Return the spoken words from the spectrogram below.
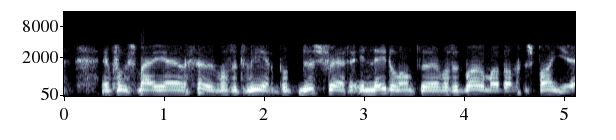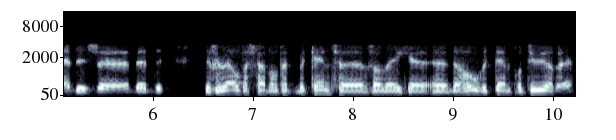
en volgens mij uh, was het weer tot dusver in Nederland uh, was het warmer dan in Spanje. Hè? Dus uh, de, de, de staat altijd bekend vanwege de hoge temperaturen.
